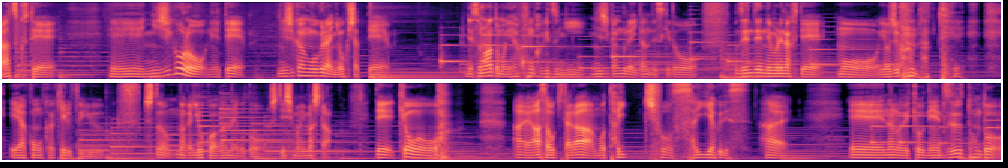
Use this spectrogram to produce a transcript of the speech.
ー、暑くて、えー、2時頃寝て、2時間後ぐらいに起きちゃって、で、その後もエアコンかけずに2時間ぐらいいたんですけど、全然眠れなくて、もう4時頃になって エアコンをかけるという、ちょっとなんかよくわかんないことをしてしまいました。で、今日朝起きたらもう体調最悪です。はい。えー、なので今日ね、ずっと本当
